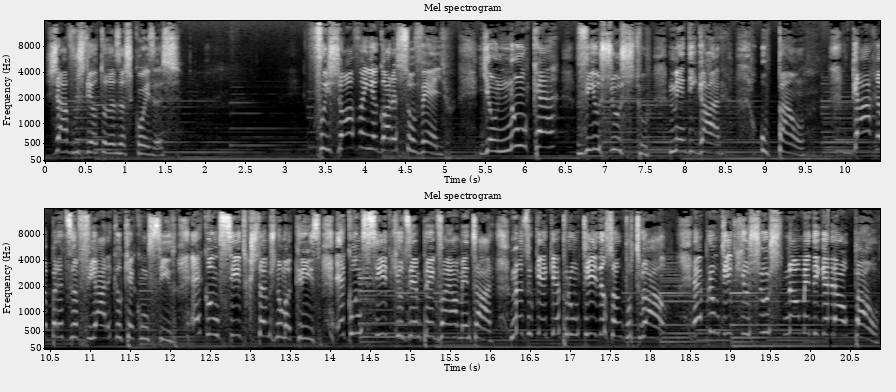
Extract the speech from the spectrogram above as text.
já vos deu todas as coisas. Fui jovem e agora sou velho, e eu nunca vi o justo mendigar o pão. Garra para desafiar aquilo que é conhecido. É conhecido que estamos numa crise, é conhecido que o desemprego vai aumentar. Mas o que é que é prometido, São de Portugal? É prometido que o justo não mendigará o pão.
